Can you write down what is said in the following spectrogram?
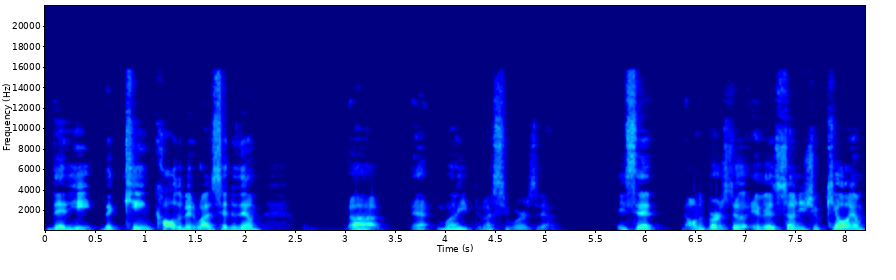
that he the king called the midwife and said to them, uh, well, he, let's see, where is it at? He said on the birth stool, if his son, you shall kill him.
